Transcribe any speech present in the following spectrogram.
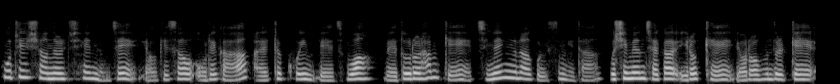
포지션을 취했는지 여기서 우리가 알트코인 매수와 매도를 함께 진행을 하고 있습니다. 보시면 제가 이렇게 여러분들께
